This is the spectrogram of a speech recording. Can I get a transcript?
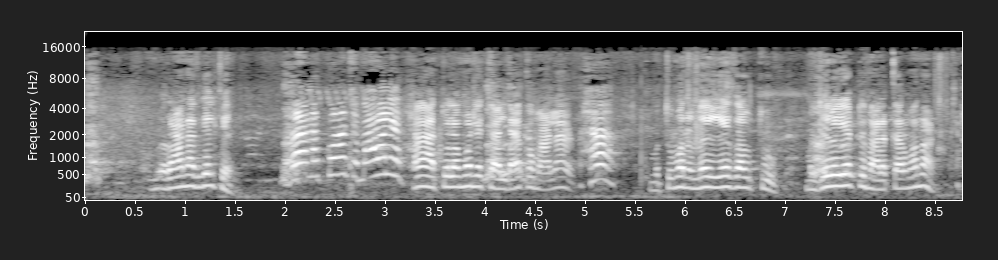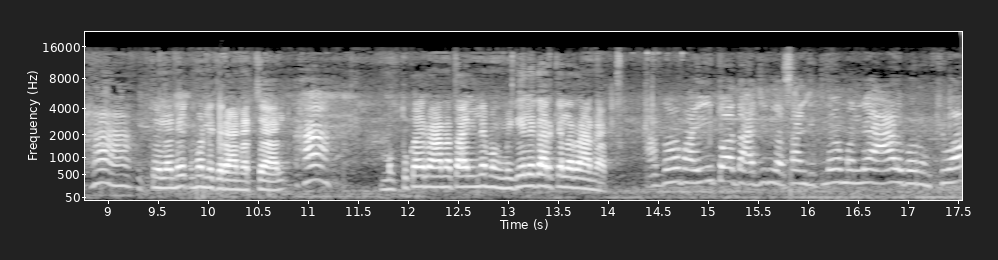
रानात गेलते? रानात कोणाच्या? मावाले हां तुला म्हणले चाल दाखव मला. हा. मग तू म्हणा नाही ये जाऊ तू. मग गेले एकटे मला कर म्हणा. हा. तुला नाही का म्हणले की रानात चाल? हा. मग तू काय रानात आली नाही? मग मी गेले गारकेला रानात. अगं बाई तो दाजीला सांगितलं म्हणले आळ भरून किंवा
